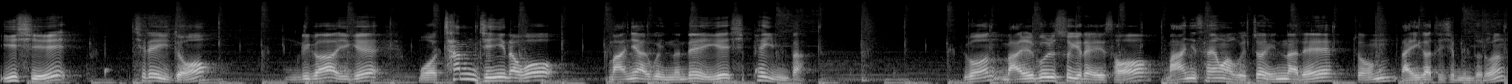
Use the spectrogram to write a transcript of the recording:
이시 7회이죠. 우리가 이게 뭐 참진이라고 많이 알고 있는데 이게 10획입니다. 이건 말글쑥이라 해서 많이 사용하고 있죠. 옛날에 좀 나이가 드신 분들은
